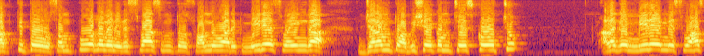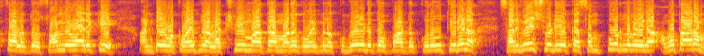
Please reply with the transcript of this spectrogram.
భక్తితో సంపూర్ణమైన విశ్వాసంతో స్వామివారికి మీరే స్వయంగా జలంతో అభిషేకం చేసుకోవచ్చు. అలాగే మీరే మీ స్వహస్తాలతో స్వామివారికి అంటే ఒకవైపున లక్ష్మీమాత మరొక వైపున కుబేరుడితో పాటు కొలువు తీరిన సర్వేశ్వరుడి యొక్క సంపూర్ణమైన అవతారం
